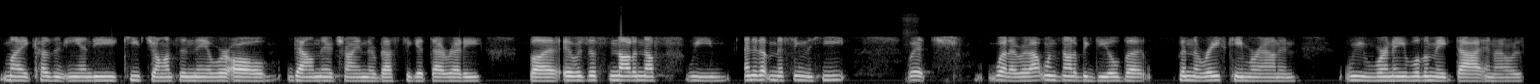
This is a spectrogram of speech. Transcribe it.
my cousin Andy, Keith Johnson. They were all down there trying their best to get that ready, but it was just not enough. We ended up missing the heat, which whatever. That one's not a big deal. But then the race came around and we weren't able to make that, and I was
